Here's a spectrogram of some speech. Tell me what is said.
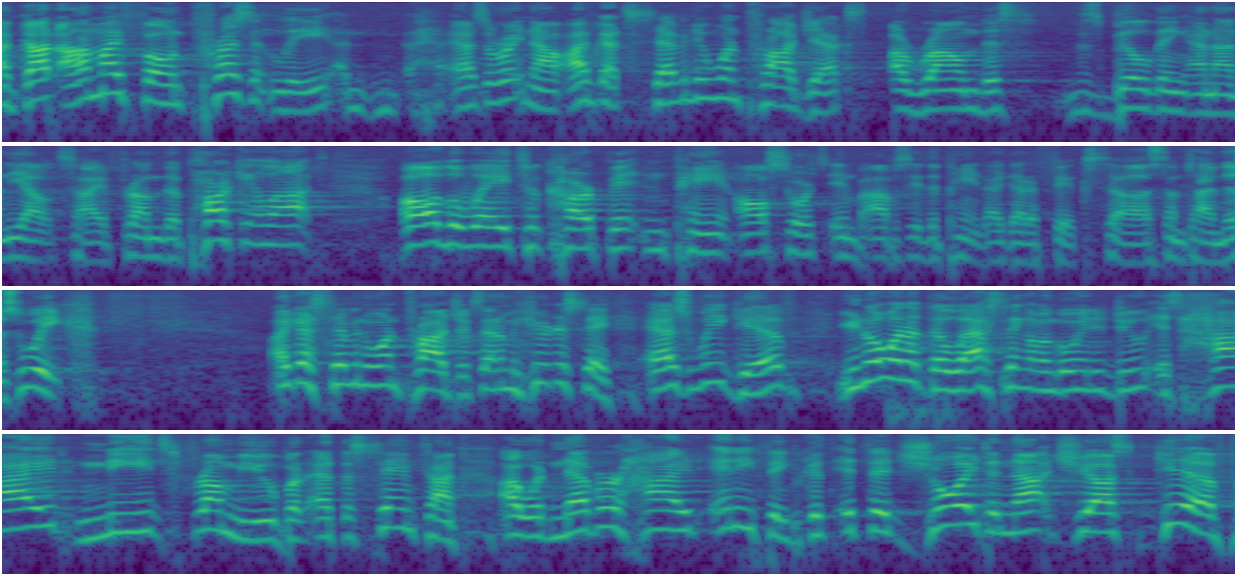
I've got on my phone presently, as of right now, I've got 71 projects around this, this building and on the outside, from the parking lot all the way to carpet and paint, all sorts. And obviously, the paint I got to fix uh, sometime this week. I got 71 projects, and I'm here to say, as we give, you know what? The last thing I'm going to do is hide needs from you, but at the same time, I would never hide anything because it's a joy to not just give,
